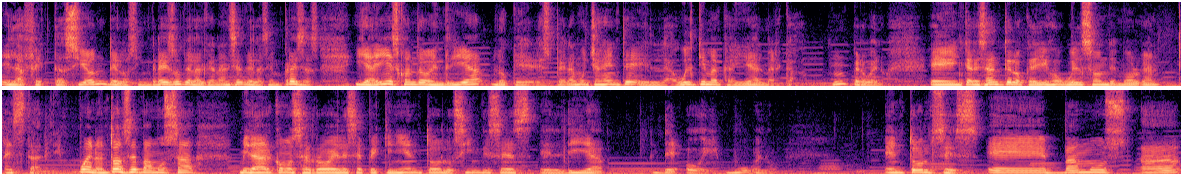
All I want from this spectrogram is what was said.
la afectación de los ingresos, de las ganancias de las empresas. Y ahí es cuando vendría lo que espera mucha gente, la última caída del mercado. Pero bueno, eh, interesante lo que dijo Wilson de Morgan Stanley. Bueno, entonces vamos a mirar cómo cerró el SP500, los índices el día de hoy. Bueno, entonces eh, vamos a...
